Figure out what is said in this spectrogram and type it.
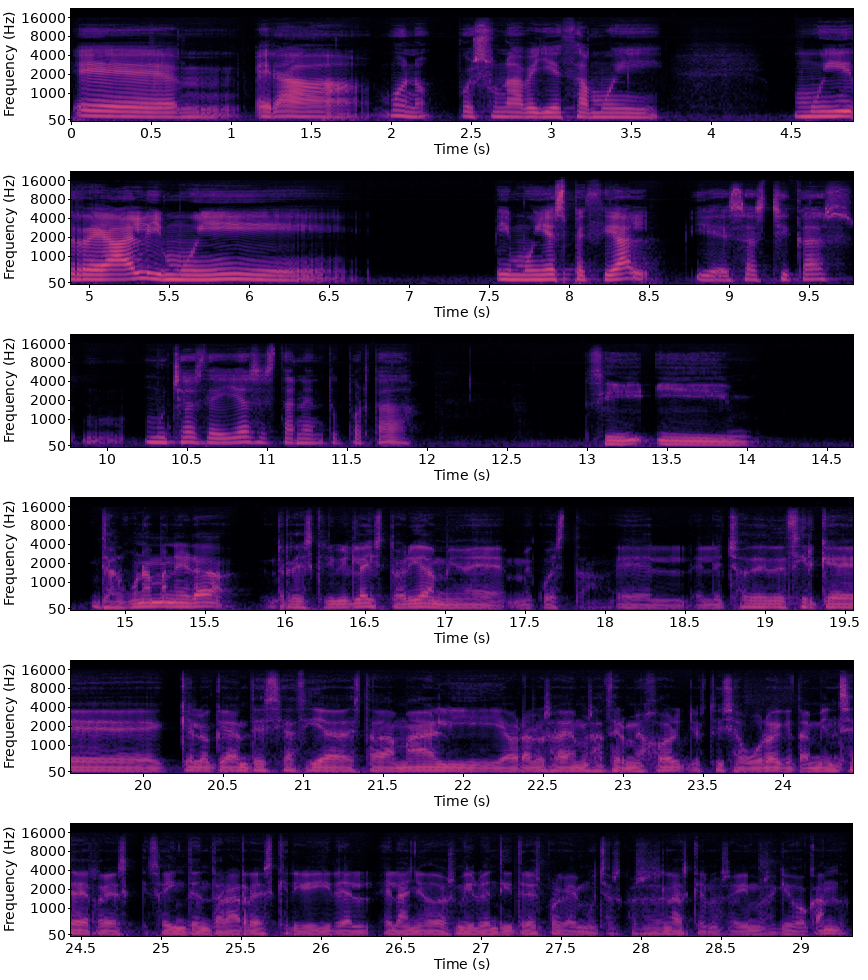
eh, era, bueno, pues una belleza muy, muy real y muy, y muy especial. Y esas chicas, muchas de ellas están en tu portada. Sí, y de alguna manera reescribir la historia a mí me, cuesta. El, hecho de decir que, lo que antes se hacía estaba mal y ahora lo sabemos hacer mejor, yo estoy seguro de que también se, se intentará reescribir el, año 2023 porque hay muchas cosas en las que nos seguimos equivocando.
